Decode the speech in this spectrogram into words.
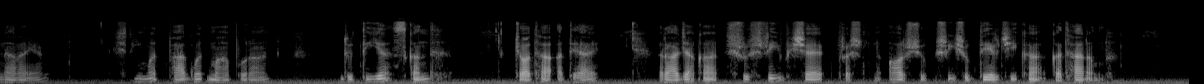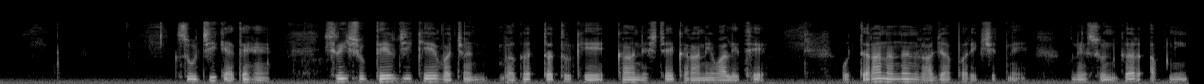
नारायण, श्रीमद् भागवत महापुराण, द्वितीय स्कंध, चौथा अध्याय, राजा का सृष्टि विषय प्रश्न और श्री सुखदेव जी का कथारंभ। सूची कहते हैं, श्री सुखदेव जी के वचन भगत तत्व के का निश्चय कराने वाले थे। उत्तरानंदन राजा परीक्षित ने उन्हें सुनकर अपनी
